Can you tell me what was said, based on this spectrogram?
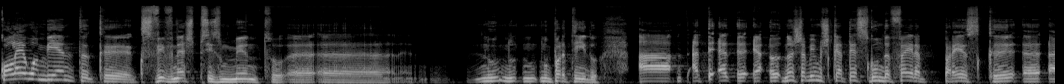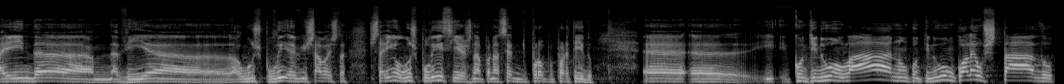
Qual é o ambiente que, que se vive neste preciso momento uh, uh, no, no, no, partido. Há, até, nós sabemos que até segunda-feira parece que uh, ainda havia alguns estava, estariam alguns polícias na, na sede do próprio partido. Uh, uh, continuam lá? Não continuam? Qual é o estado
